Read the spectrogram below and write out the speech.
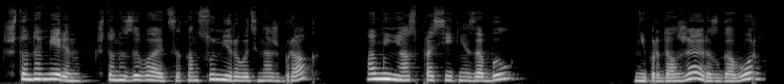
Что намерен, что называется, консумировать наш брак? А меня спросить не забыл? Не продолжая разговор,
